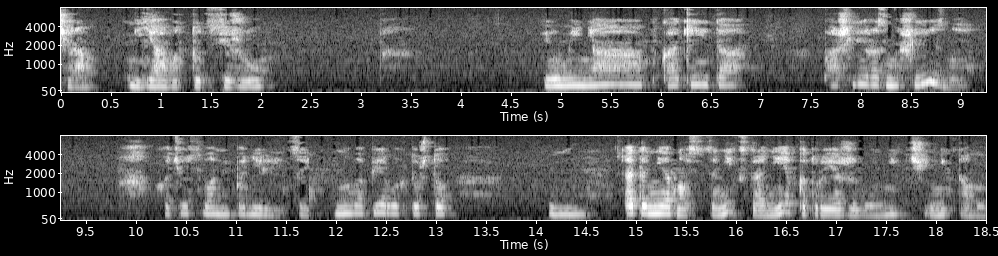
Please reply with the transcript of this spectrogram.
Вечером я вот тут сижу, и у меня какие-то пошли размышлизмы. Хочу с вами поделиться. Ну, во-первых, то, что это не относится ни к стране, в которой я живу, ни к, ни к тому,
